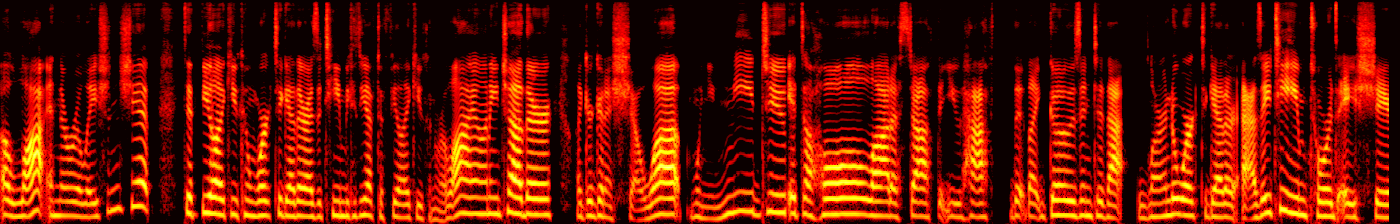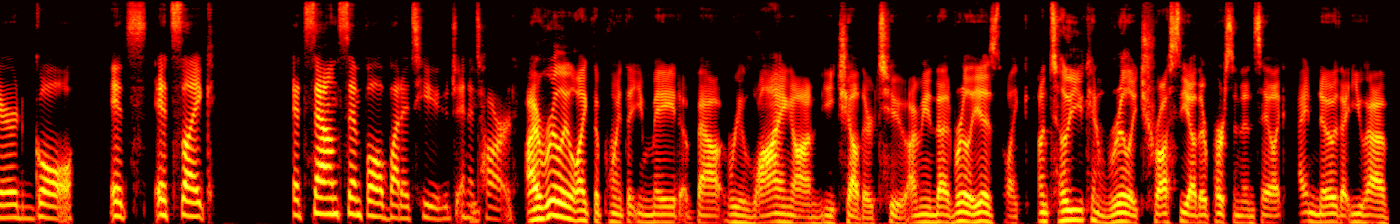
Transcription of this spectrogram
a lot in the relationship to feel like you can work together as a team because you have to feel like you can rely on each other, like you're going to show up when you need to. It's a whole lot of stuff that you have that like goes into that learn to work together as a team towards a shared goal. It's it's like it sounds simple, but it's huge and it's hard. I really like the point that you made about relying on each other too. I mean, that really is like until you can really trust the other person and say, like, I know that you have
